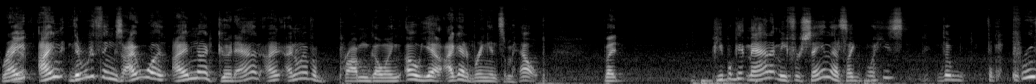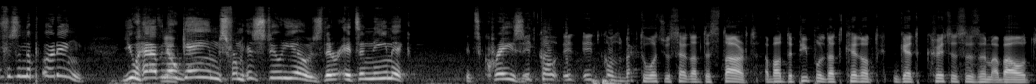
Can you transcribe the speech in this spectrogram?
Right? I there were things I was I'm not good at. I, I don't have a problem going, oh yeah, I gotta bring in some help. But people get mad at me for saying that. It's like, well, he's the, the proof is in the pudding. You have no games from his studios. There it's anemic. It's crazy. It, go, it, it goes back to what you said at the start about the people that cannot get criticism about,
